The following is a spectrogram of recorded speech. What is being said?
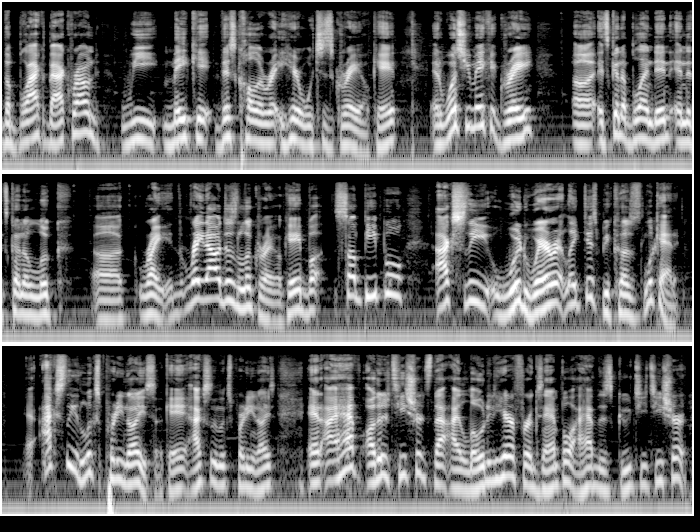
the black background, we make it this color right here, which is gray, okay? And once you make it gray, uh, it's gonna blend in and it's gonna look uh, right. Right now it doesn't look right, okay? But some people actually would wear it like this because look at it. It actually looks pretty nice, okay? It actually looks pretty nice. And I have other t-shirts that I loaded here. For example, I have this Gucci t-shirt.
